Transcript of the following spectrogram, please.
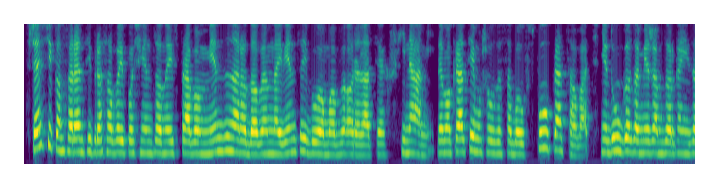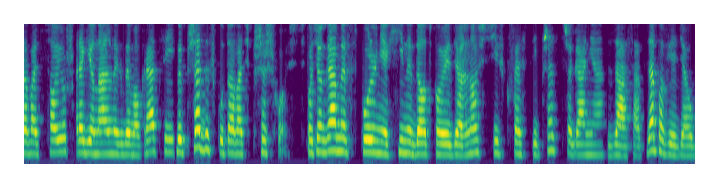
W części konferencji prasowej poświęconej sprawom międzynarodowym najwięcej było mowy o relacjach z Chinami. Demokracje muszą ze sobą współpracować. Niedługo zamierzam zorganizować sojusz regionalnych demokracji, by przedyskutować przyszłość. Pociągamy wspólnie Chiny do odpowiedzialności w kwestii przestrzegania zasad, zapowiedział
